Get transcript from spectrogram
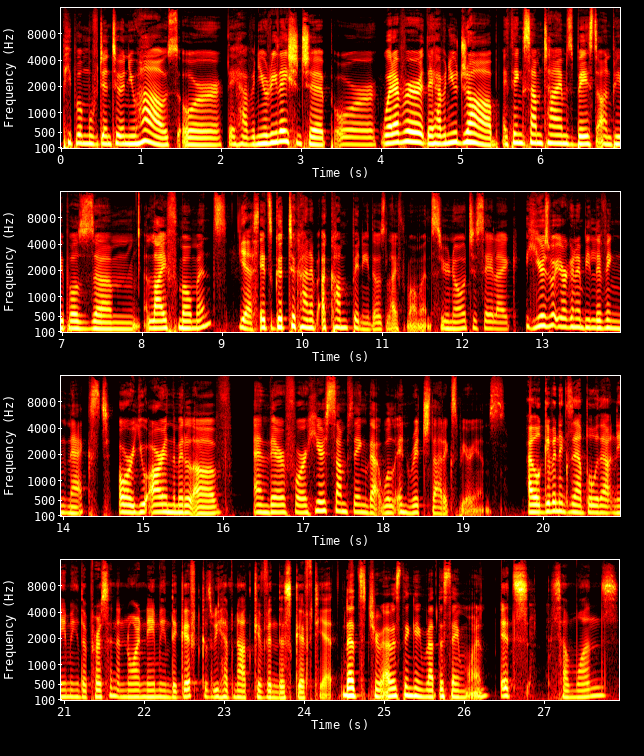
people moved into a new house or they have a new relationship or whatever, they have a new job. I think sometimes based on people's um, life moments, Yes. it's good to kind of accompany those life moments, you know, to say, like, here's what you're going to be living next, or you are in the middle of, and therefore here's something that will enrich that experience. I will give an example without naming the person and nor naming the gift because we have not given this gift yet. That's true. I was thinking about the same one. It's someone's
